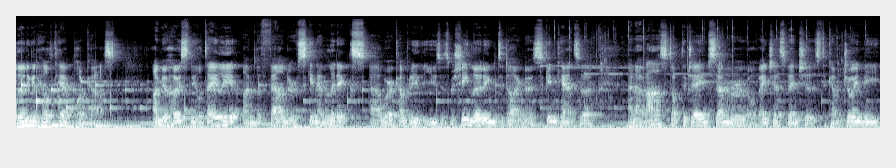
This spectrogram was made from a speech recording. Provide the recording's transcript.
Learning in Healthcare podcast. I'm your host, Neil Daly. I'm the founder of Skin Analytics. Uh, we're a company that uses machine learning to diagnose skin cancer. And I've asked Dr. James Somauroo of HS Ventures to come join me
